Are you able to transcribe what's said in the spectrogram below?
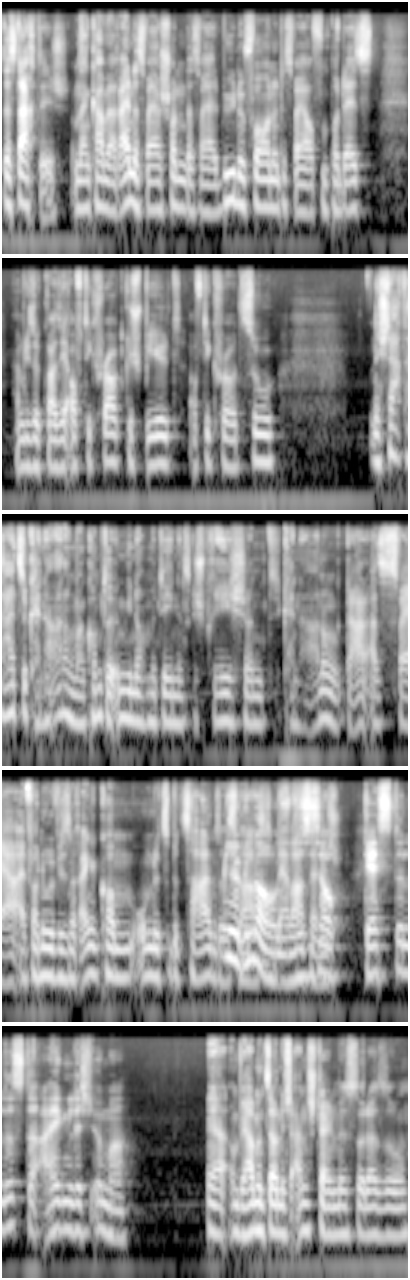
Das dachte ich. Und dann kam er rein, das war ja schon, das war ja Bühne vorne, das war ja auf dem Podest. Haben die so quasi auf die Crowd gespielt, auf die Crowd zu. Und ich dachte halt so, keine Ahnung, man kommt da irgendwie noch mit denen ins Gespräch und keine Ahnung, gar, also es war ja einfach nur, wir sind reingekommen, nur zu bezahlen. So, das Ja, genau. Mehr war Das es ist ja ja auch Gästeliste eigentlich immer. Ja, und wir haben uns ja auch nicht anstellen müssen oder so.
